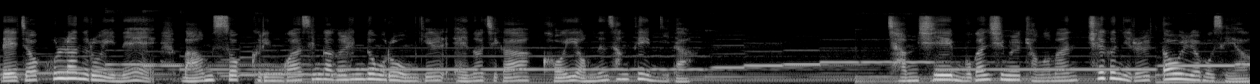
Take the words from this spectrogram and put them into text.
내적 혼란으로 인해 마음속 그림과 생각을 행동으로 옮길 에너지가 거의 없는 상태입니다. 잠시 무관심을 경험한 최근 일을 떠올려 보세요.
